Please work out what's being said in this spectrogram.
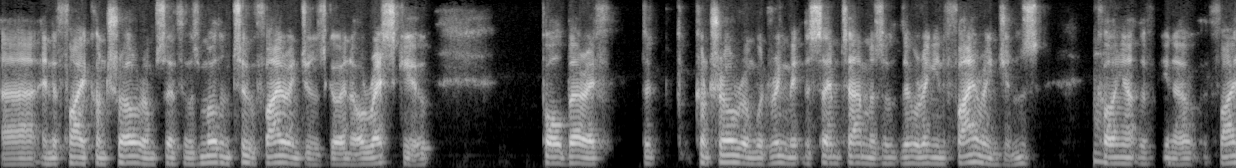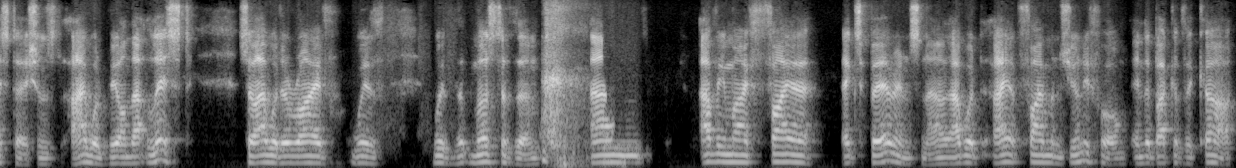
uh, in the fire control room. So if there was more than two fire engines going or rescue, Paul Berriff, the control room would ring me at the same time as they were ringing fire engines calling out the you know fire stations, I would be on that list. So I would arrive with with most of them, and having my fire experience now, I would I had fireman's uniform in the back of the car.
